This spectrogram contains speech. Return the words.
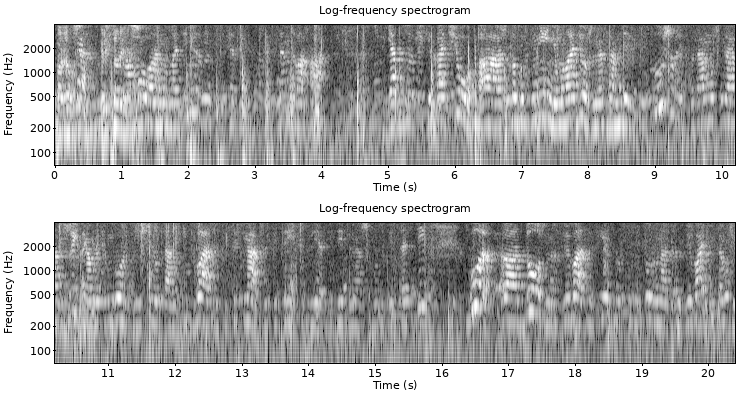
Пожалуйста, представляйтесь. Владимировна, 50 лет, СМ 2А. Я все-таки хочу, а, чтобы к мнению молодежи на самом деле прислушивались, потому что жить нам в этом городе еще там и 20, и 15, и 30 лет, и дети наши будут здесь расти. Город а, должен развиваться, и инфраструктуру надо развивать, потому что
